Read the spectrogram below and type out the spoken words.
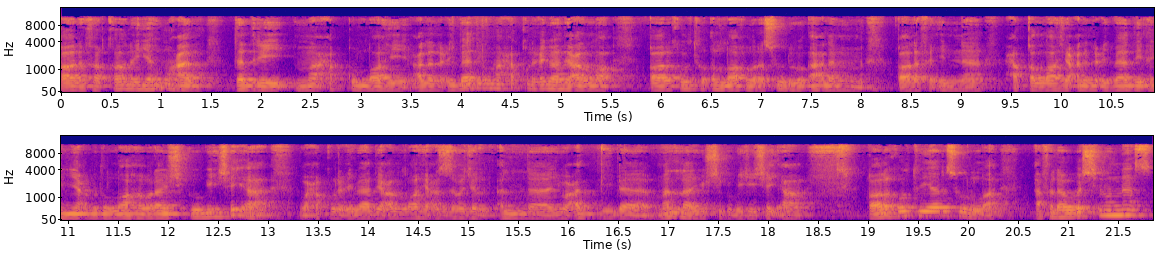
قال فقال يا معاذ تدري ما حق الله على العباد وما حق العباد على الله قال قلت الله ورسوله أعلم قال فإن حق الله على العباد أن يعبدوا الله ولا يشركوا به شيئا وحق العباد على الله عز وجل ألا يعذب من لا يشرك به شيئا. قال قلت يا رسول الله أفلا أبشر الناس؟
